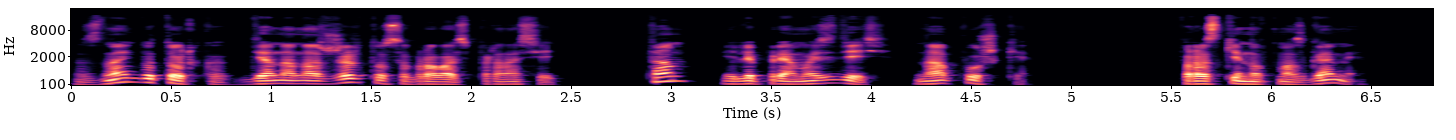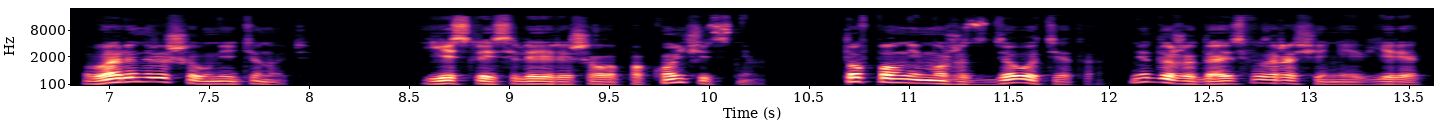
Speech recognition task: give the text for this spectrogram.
Знать бы только, где она нас жертву собралась проносить. Там или прямо здесь, на опушке. Проскинув мозгами, Ларин решил не тянуть. Если Селия решила покончить с ним, то вполне может сделать это, не дожидаясь возвращения в Ерек.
